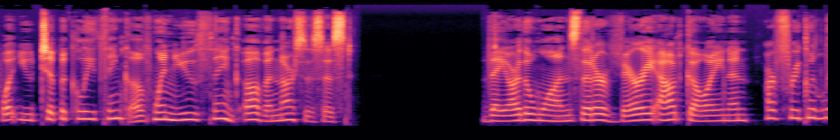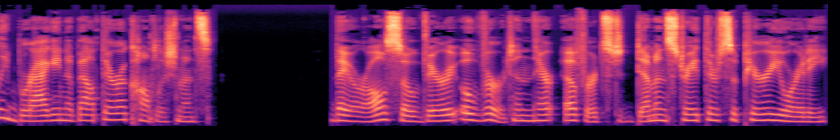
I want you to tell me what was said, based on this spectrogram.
what you typically think of when you think of a narcissist. They are the ones that are very outgoing and are frequently bragging about their accomplishments. They are also very overt in their efforts to demonstrate their superiority.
